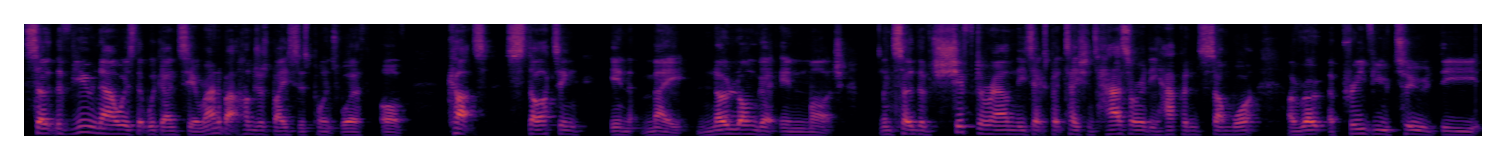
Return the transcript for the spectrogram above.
So the view now is that we're going to see around about 100 basis points worth of cuts starting in May, no longer in March. And so the shift around these expectations has already happened somewhat. I wrote a preview to the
